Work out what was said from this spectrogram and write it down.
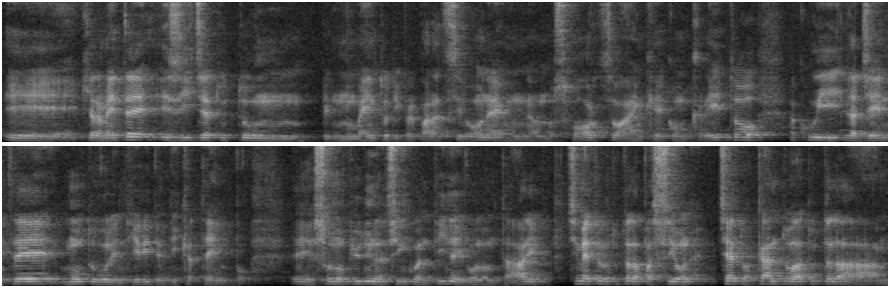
e chiaramente esige tutto un, un momento di preparazione, un, uno sforzo anche concreto a cui la gente molto volentieri dedica tempo. E sono più di una cinquantina i volontari, ci mettono tutta la passione. Certo, accanto a tutta la,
